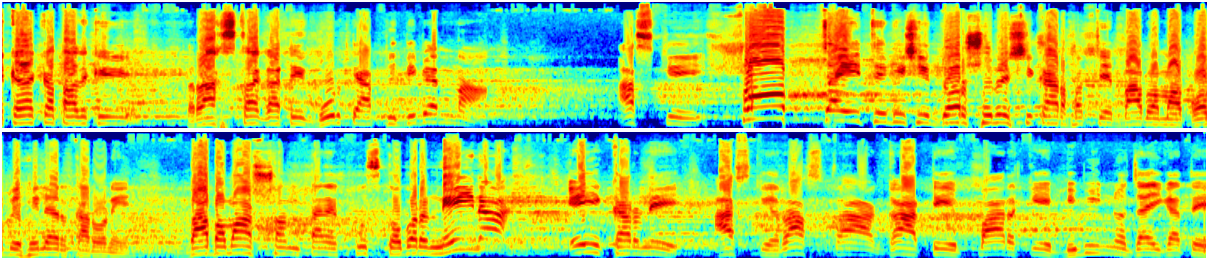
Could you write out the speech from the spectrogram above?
একা একা তাদেরকে রাস্তাঘাটে ঘুরতে আপনি দিবেন না। আজকে সব চাইতে বেশি দর্শনের শিকার হচ্ছে বাবা মা অবহেলার কারণে। বাবা মা সন্তানের খোঁজখবর নেই না। এই কারণে আজকে রাস্তা ঘাটে পার্কে, বিভিন্ন জায়গাতে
